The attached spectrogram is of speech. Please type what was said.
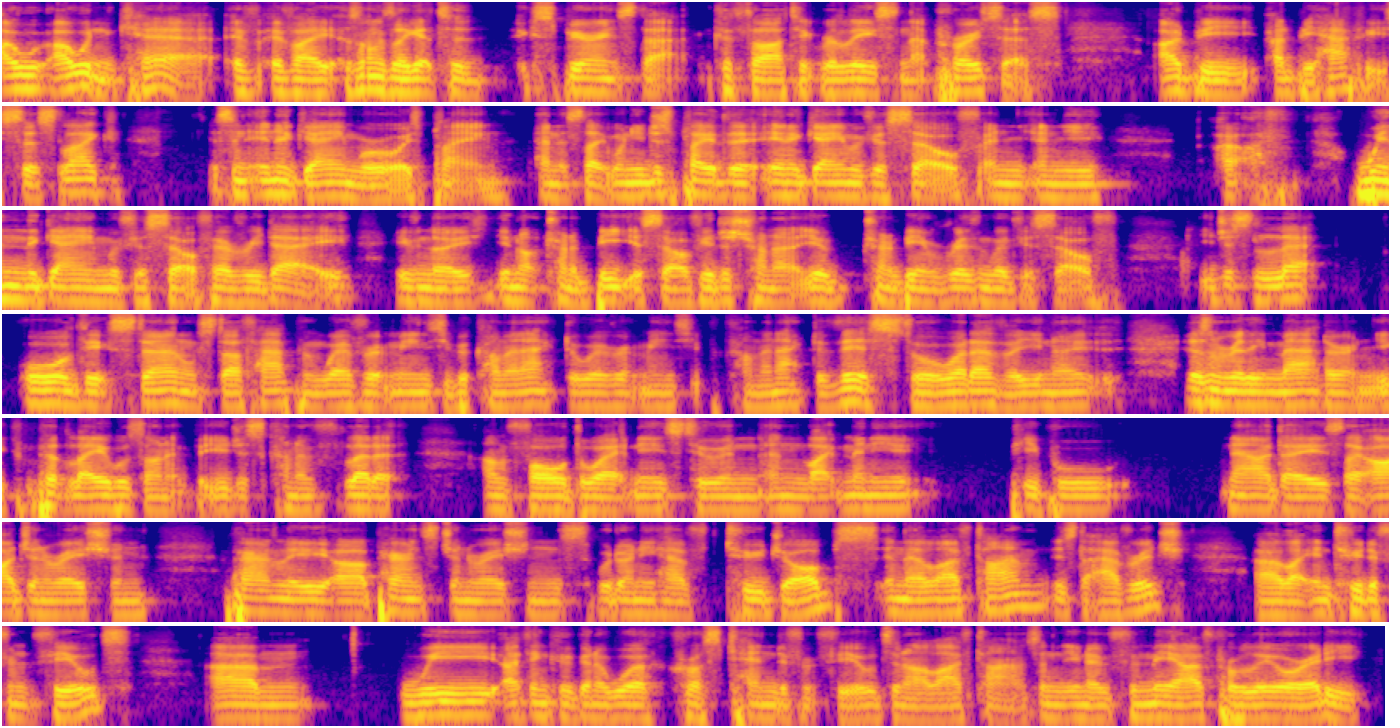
I w- I wouldn't care if, if I as long as I get to experience that cathartic release and that process, I'd be I'd be happy. So it's like it's an inner game we're always playing, and it's like when you just play the inner game of yourself and and you uh, win the game with yourself every day, even though you're not trying to beat yourself, you're just trying to you're trying to be in rhythm with yourself. You just let all of the external stuff happen, whether it means you become an actor, whether it means you become an activist or whatever, you know, it doesn't really matter. And you can put labels on it, but you just kind of let it unfold the way it needs to. And, and like many people nowadays, like our generation, apparently our parents' generations would only have two jobs in their lifetime is the average, uh, like in two different fields. Um, we, I think, are going to work across 10 different fields in our lifetimes. And, you know, for me, I've probably already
